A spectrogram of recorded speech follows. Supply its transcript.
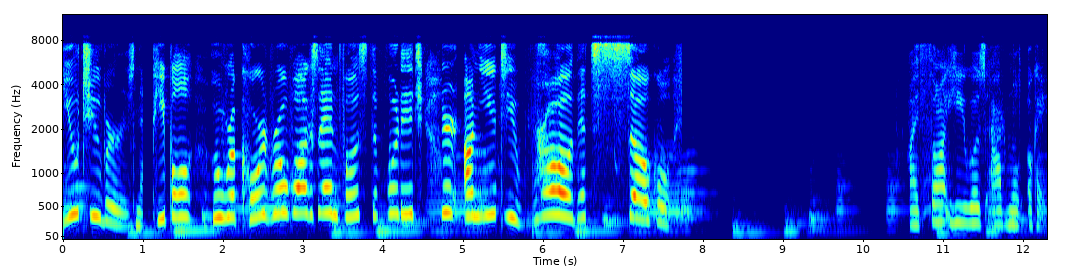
YouTubers? People who record Roblox and post the footage on YouTube. Bro, that's so cool. I thought he was Admiral. Okay,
